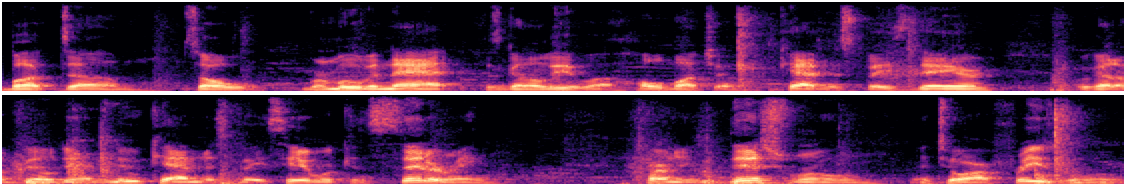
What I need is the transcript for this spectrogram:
But um, so removing that is going to leave a whole bunch of cabinet space there. We're going to build in new cabinet space here. We're considering turning this room into our freezer room.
